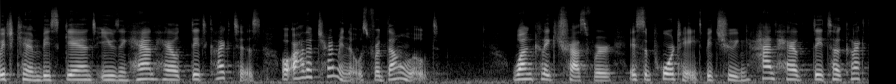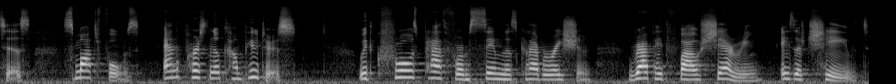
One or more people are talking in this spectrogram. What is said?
which can be scanned using handheld data collectors or other terminals for download. One-click transfer is supported between handheld data collectors, smartphones, and personal computers. With cross-platform seamless collaboration, rapid file sharing is achieved.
